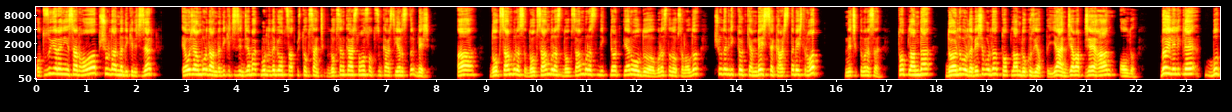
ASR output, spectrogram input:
30'u gören insan hop şuradan da dikini çizer. E hocam buradan da diki çizince bak burada da bir 30 60 90 çıktı. 90'ın karşısı 10 30'un karşısı yarısıdır 5. Aa 90 burası 90 burası 90 burası dikdörtgen oldu. Burası da 90 oldu. Şurada bir dikdörtgen 5 ise karşısı da 5'tir. Hop ne çıktı burası? Toplamda 4'ü burada 5'i burada toplam 9 yaptı. Yani cevap Cihan oldu. Böylelikle bu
